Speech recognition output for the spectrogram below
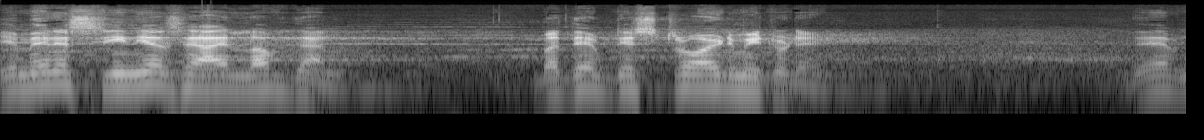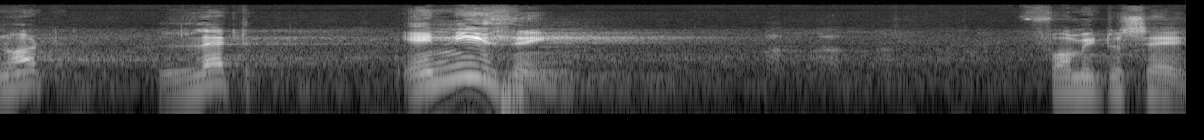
ये मेरे सीनियर्स हैं I love them but they've destroyed me today. They have not let anything for me to say.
